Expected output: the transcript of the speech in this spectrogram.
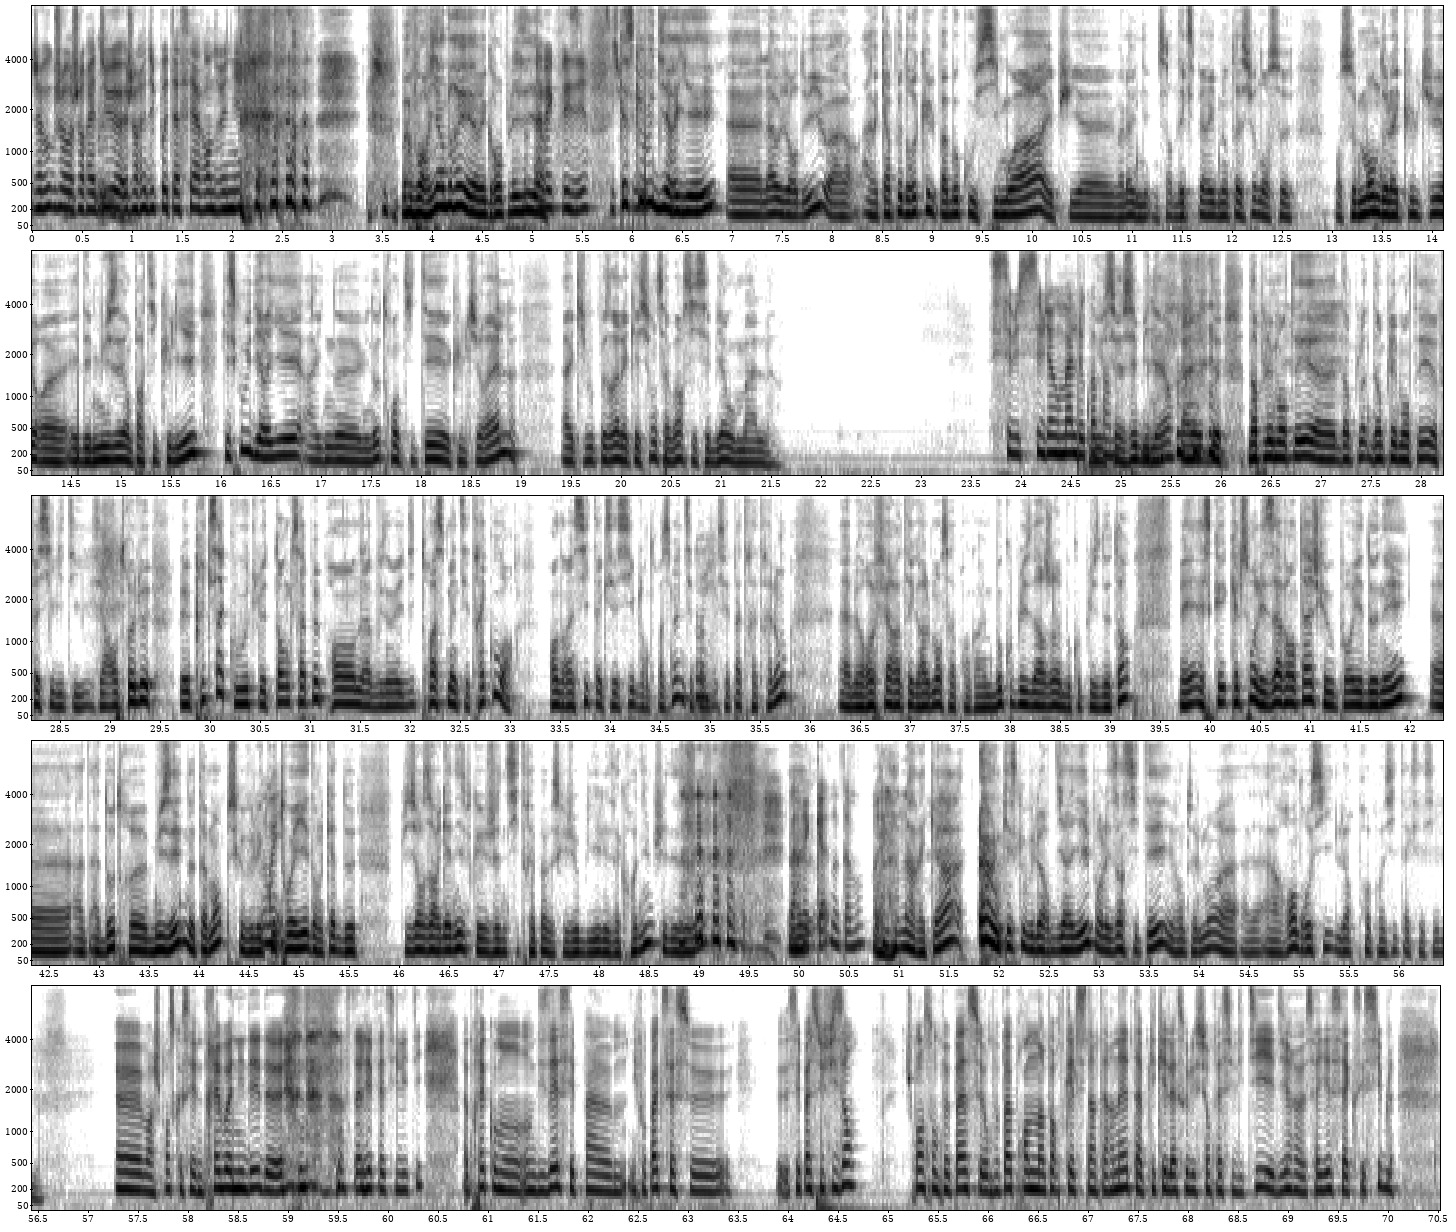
J'avoue que j'aurais dû, j'aurais dû potasser avant de venir. bah vous reviendrez avec grand plaisir. Avec plaisir. Qu'est-ce que vous diriez euh, là aujourd'hui, avec un peu de recul, pas beaucoup, six mois, et puis euh, voilà une, sorte d'expérimentation dans ce, dans ce monde de la culture euh, et des musées en particulier. Qu'est-ce que vous diriez à une, une autre entité culturelle qui vous poserait la question de savoir si c'est bien ou mal c'est bien ou mal de quoi oui, C'est assez binaire d'implémenter euh, d'implémenter euh, Facility. C'est entre le, le prix que ça coûte, le temps que ça peut prendre. Là, vous avez dit trois semaines, c'est très court rendre un site accessible en trois semaines, c'est pas, pas très très long. Euh, le refaire intégralement, ça prend quand même beaucoup plus d'argent et beaucoup plus de temps. Mais est-ce que quels sont les avantages que vous pourriez donner euh, à, d'autres musées, notamment, puisque vous les côtoyez dans le cadre de plusieurs organismes que je ne citerai pas parce que j'ai oublié les acronymes, je suis désolé. L'ARECA notamment. Voilà, l'ARECA. Qu'est-ce que vous leur diriez pour les inciter éventuellement à, à rendre aussi leur propre site accessible euh, bon, je pense que c'est une très bonne idée d'installer Facility. Après, comme on, disait, c'est pas, euh, il faut pas que ça se, euh, c'est pas suffisant. Je pense qu'on peut pas, on peut pas prendre n'importe quel site internet, appliquer la solution Facility et dire ça y est, c'est accessible.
